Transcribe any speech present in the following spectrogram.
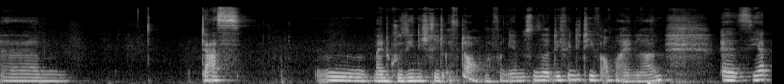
ähm, dass mm, meine Cousine, ich rede öfter auch mal von ihr, müssen sie definitiv auch mal einladen. Äh, sie hat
